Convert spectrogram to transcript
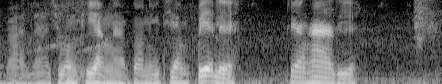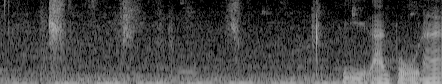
ากาศนะช่วงเที่ยงนะครับ ตอนนี้เที่ยงเป๊ะเลย เที่ยงห้าทีที่ลานปูนะฮะ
